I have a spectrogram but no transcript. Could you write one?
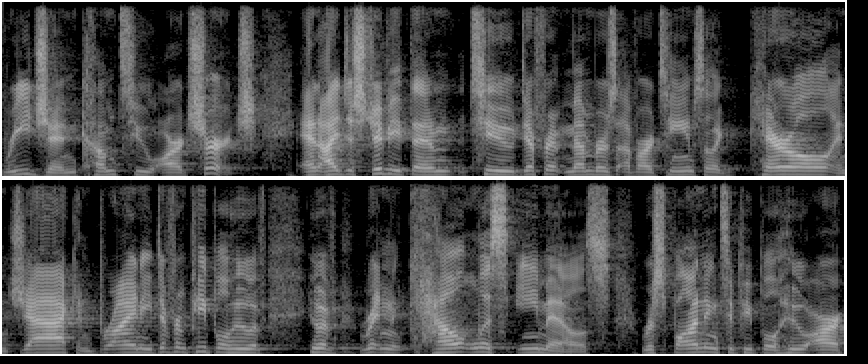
region come to our church. And I distribute them to different members of our team. So, like Carol and Jack and Bryony, different people who have, who have written countless emails responding to people who are,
